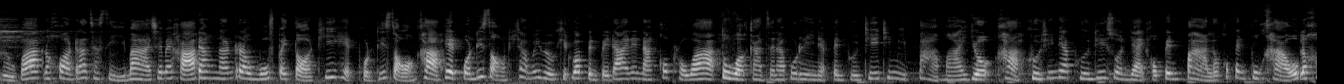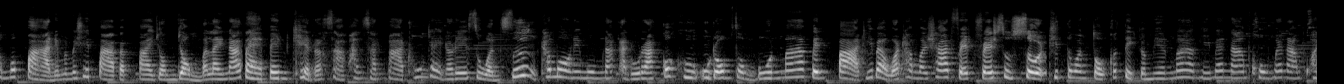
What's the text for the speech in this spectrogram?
หรือว่านครราชสีมาใช่ไหมคะ ดังนั้นเรา move ไปต่อที่เหตุผลที่สองค่ะ เหตุผลที่สองที่ทำให้วิวคิดว่าเป็นไปได้เนี่ยนะก็เพราะว่าตัวกาญจนบุรีเนี่ยเป็นพื้นที่ที่มีป่าไม้เยอะค่ะ คือที่เนี่ยพื้นที่ส่วนใหญ่เขาเป็นป่าแล้วก็เป็นภูเขา แล้วคำว่าป่าเนี่ยมันไม่ใช่ป่าแบบป่าหย่อมๆอะไรนะ แต่เป็นเขตรักษาพันธุ์สัตว์ป่าทุ่งใหญ่นเรศวรซึ่งถ้ามองในมุมนักอนุรักษ์ก็คืออุดมสมบูรณ์มากเป็นป่าที่แบบว่าธรรมชาติเฟรชเฟรชสุดๆทิศตะวันตกก็ติดกับเมียนมามีแม่น้ำคงแม่น้ำแคว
